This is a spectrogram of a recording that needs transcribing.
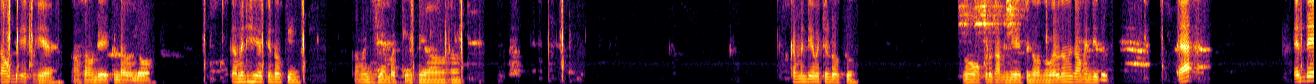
സൗണ്ട് കേൾക്കണില്ലേ? ആ സൗണ്ട് കേൾക്കണ്ടാവല്ലോ. കമന്റ് ചെയ്യാൻ പറ്റുന്നുണ്ട്? നോക്കി കമന്റ് ചെയ്യാൻ പറ്റില്ല കമന്റ് ചെയ്യാൻ പറ്റുന്നുണ്ടോ നോക്കൂ. നോക്കട് കമന്റ് ചെയ്യാൻ പറ്റുന്നുണ്ടോ വെറുതെ ഒന്ന് കമന്റ് ചെയ്ത് ഏ? എന്തേ?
